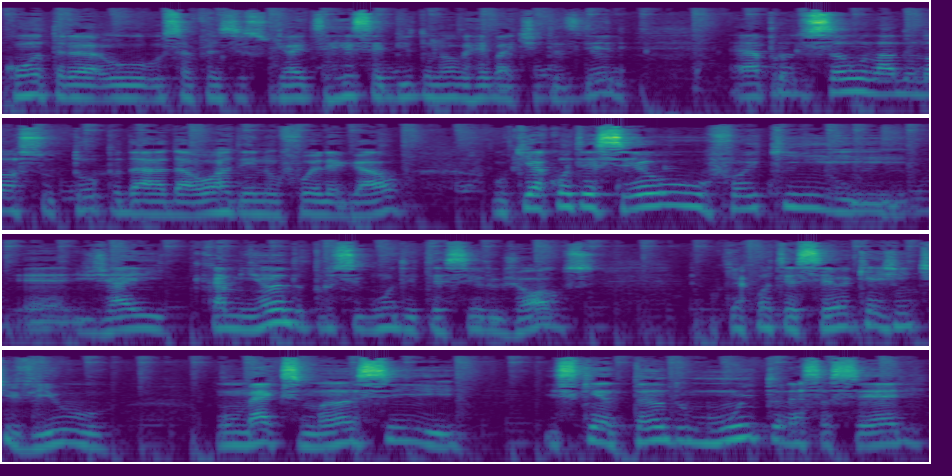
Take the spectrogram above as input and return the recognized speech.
contra o, o San Francisco Giants recebido novas rebatidas dele, a produção lá no nosso topo da, da ordem não foi legal. O que aconteceu foi que, é, já caminhando para o segundo e terceiro jogos, o que aconteceu é que a gente viu um Max Muncy esquentando muito nessa série.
